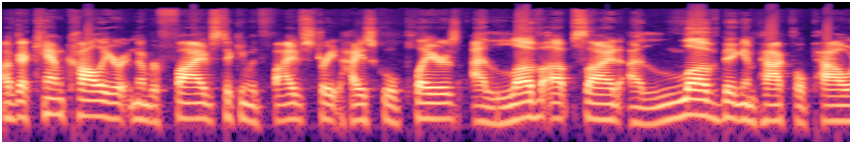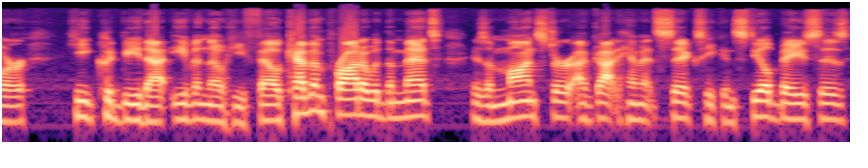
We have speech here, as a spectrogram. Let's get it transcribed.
I've got Cam Collier at number five, sticking with five straight high school players. I love upside. I love big impactful power. He could be that even though he fell. Kevin Parada with the Mets is a monster. I've got him at six. He can steal bases.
